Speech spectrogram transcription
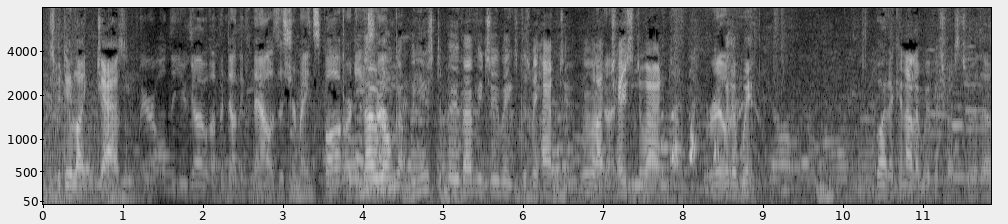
because we do like jazz. Where all do you go up and down the canal? Is this your main spot, or do you no travel? longer? We used to move every two weeks because we had to. We were like Okay. chased around Really? with a whip by the Canal and River Trust, who are the,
